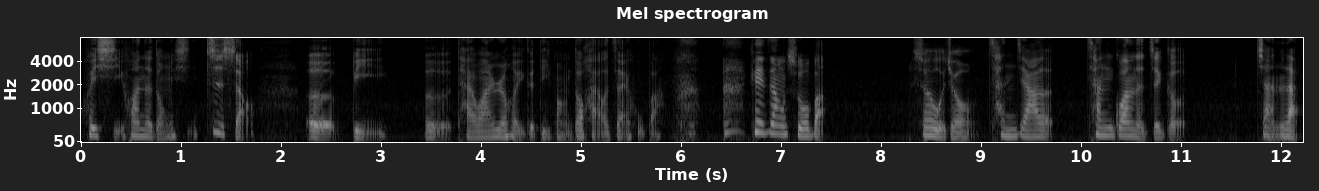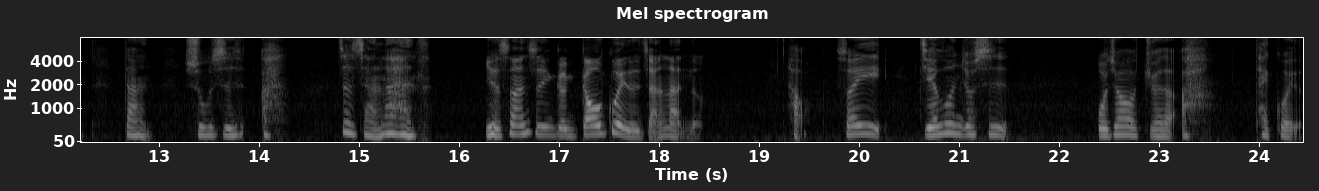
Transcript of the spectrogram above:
会喜欢的东西，至少呃比。呃，台湾任何一个地方都还要在乎吧，可以这样说吧。所以我就参加了、参观了这个展览，但殊不知啊，这展览 也算是一个高贵的展览呢。好，所以结论就是，我就觉得啊，太贵了，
